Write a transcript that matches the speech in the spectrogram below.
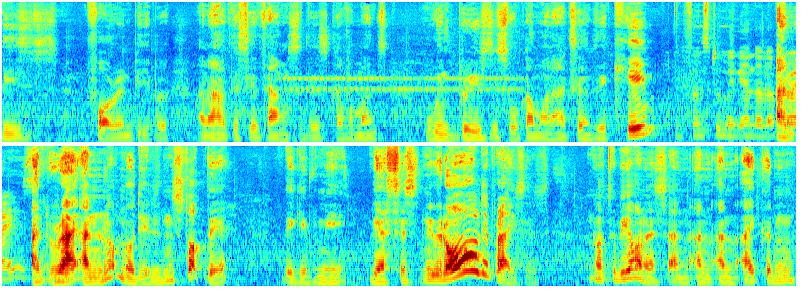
these foreign people. And I have to say thanks to this government who embraced the Soca Monarchs since they came. The first $2 million And, prize. and right, and no, no, they didn't stop there. They give me, they assist me with all the prices. No, to be honest, and, and, and I couldn't,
